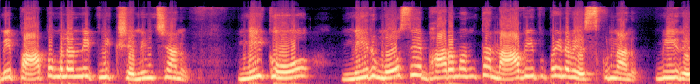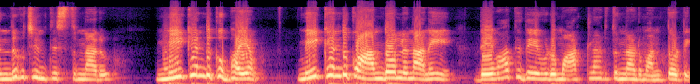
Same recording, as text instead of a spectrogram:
మీ పాపములన్నిటిని క్షమించాను. మీకు మీరు మోసే భారమంతా నా వీపు పైన వేసుకున్నాను. మీరెందుకు చింతిస్తున్నారు? మీకెందుకు భయం? మీకెందుకు ఆందోళన అని దేవాతి దేవుడు మాట్లాడుతున్నాడు మనతోటి.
